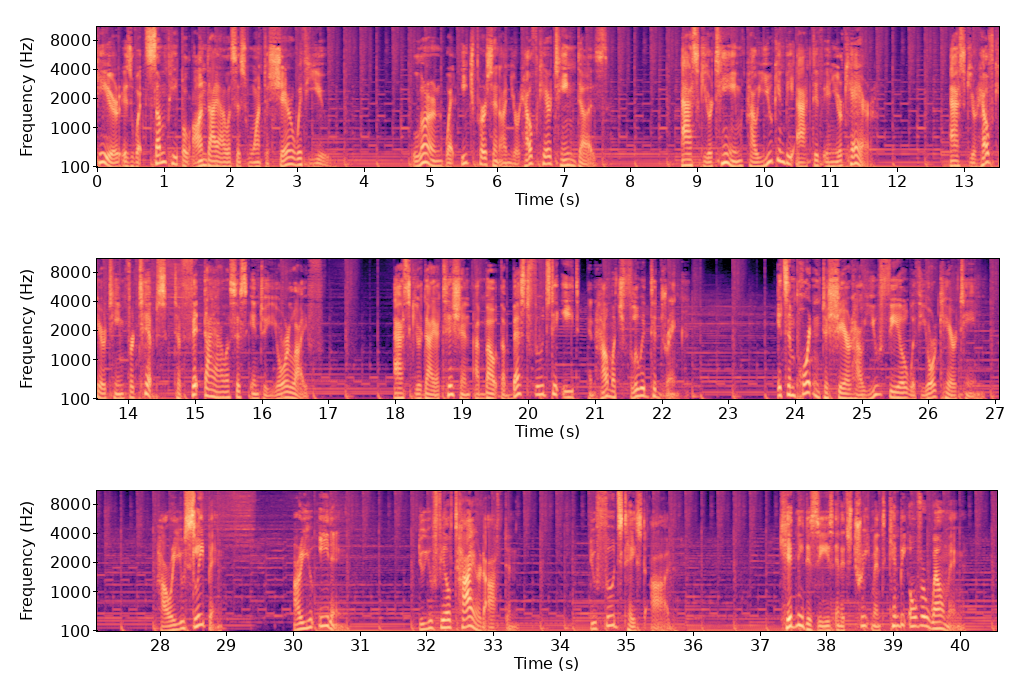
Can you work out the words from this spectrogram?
Here is what some people on dialysis want to share with you. Learn what each person on your healthcare team does. Ask your team how you can be active in your care. Ask your healthcare team for tips to fit dialysis into your life. Ask your dietitian about the best foods to eat and how much fluid to drink. It's important to share how you feel with your care team. How are you sleeping? Are you eating? Do you feel tired often? Do foods taste odd? Kidney disease and its treatment can be overwhelming.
